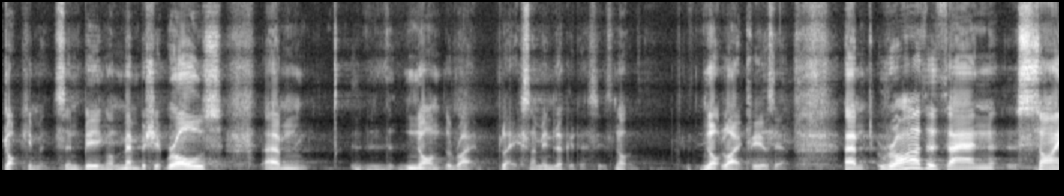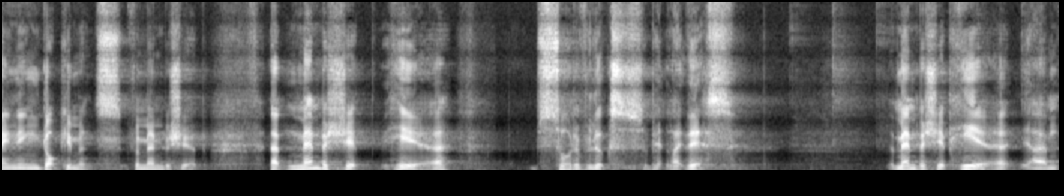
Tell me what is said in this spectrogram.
documents and being on membership rolls. Um, not the right place. I mean, look at this. It's not, not likely, is it? Um, rather than signing documents for membership, uh, membership here sort of looks a bit like this. Membership here um,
